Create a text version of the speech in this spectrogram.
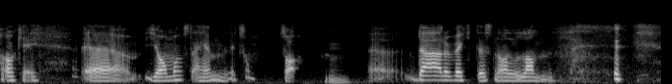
okej, eh, jag måste hem liksom. Så. mm. Eh, där väcktes någon lam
